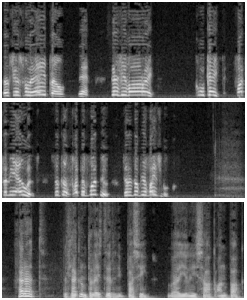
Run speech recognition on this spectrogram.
Dan sê jy vir hulle, "Hey, pel, nee, dis die waarheid. Kom kyk, vat aan die ouens. Sit 'n vat 'n foto. Sit dit op jou Facebook." Gerard, dis lekker om te luister die passie waar jy in die saak aanpak.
